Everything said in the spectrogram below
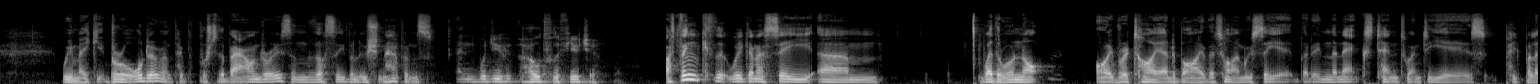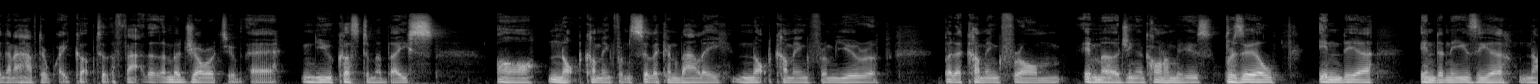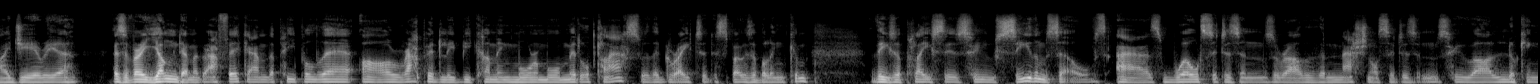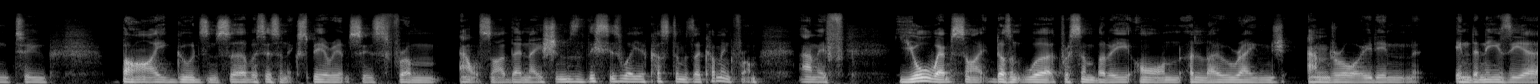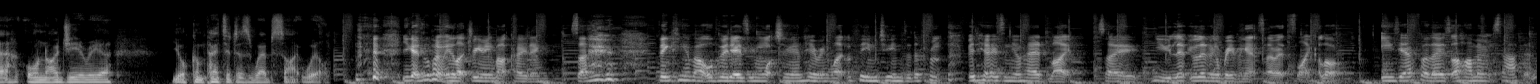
we make it broader and people push the boundaries and thus evolution happens. And would you hold for the future? I think that we're going to see um, whether or not I've retired by the time we see it, but in the next 10, 20 years, people are going to have to wake up to the fact that the majority of their new customer base are not coming from Silicon Valley, not coming from Europe, but are coming from emerging economies, Brazil, India, Indonesia, Nigeria. There's a very young demographic and the people there are rapidly becoming more and more middle class with a greater disposable income. These are places who see themselves as world citizens rather than national citizens who are looking to buy goods and services and experiences from outside their nations. This is where your customers are coming from. And if your website doesn't work for somebody on a low range Android in Indonesia or Nigeria, your competitor's website will. you get to the point where you're like dreaming about coding. So thinking about all the videos you've been watching and hearing like the theme tunes of different videos in your head, like, so you li you're living and breathing it, so it's like a lot easier for those aha moments to happen.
